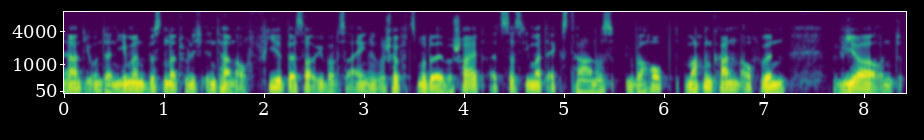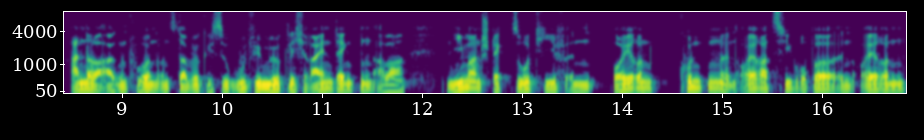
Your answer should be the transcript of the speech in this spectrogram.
Ja, die Unternehmen wissen natürlich intern auch viel besser über das eigene Geschäftsmodell Bescheid, als das jemand externes überhaupt machen kann, auch wenn wir und andere Agenturen uns da wirklich so gut wie möglich reindenken, aber niemand steckt so tief in euren Kunden, in eurer Zielgruppe, in euren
